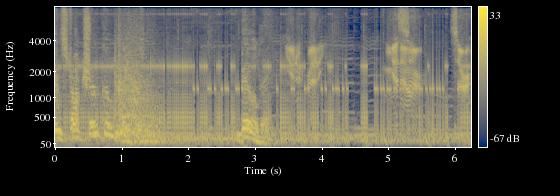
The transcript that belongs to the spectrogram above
Construction complete. Building. Unit ready. yes, sir. Sir.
